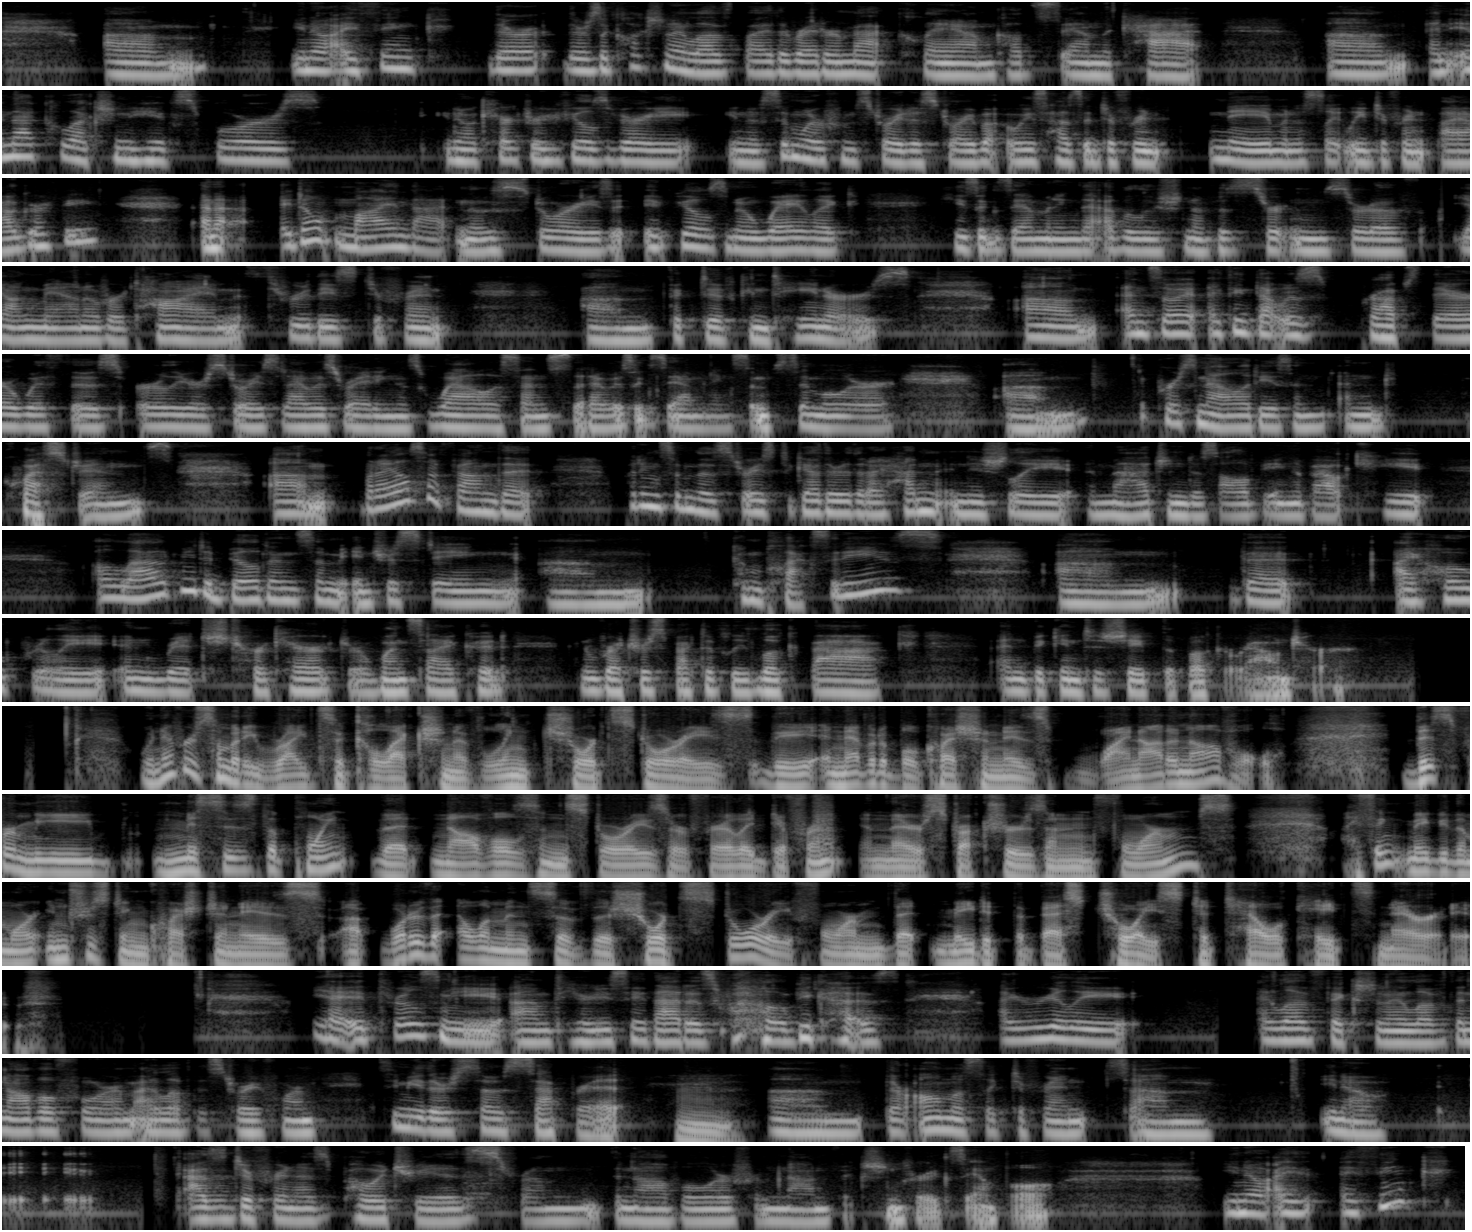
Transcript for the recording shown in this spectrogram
Um, you know, I think there there's a collection I love by the writer Matt Klam called Sam the Cat, um, and in that collection he explores you know, a character who feels very, you know, similar from story to story, but always has a different name and a slightly different biography. And I, I don't mind that in those stories. It, it feels in a way like he's examining the evolution of a certain sort of young man over time through these different um, fictive containers. Um, and so I, I, think that was perhaps there with those earlier stories that I was writing as well, a sense that I was examining some similar um, personalities and, and questions. Um, but I also found that putting some of those stories together that I hadn't initially imagined as all being about Kate allowed me to build in some interesting um, complexities um, that I hope really enriched her character once I could retrospectively look back and begin to shape the book around her. Whenever somebody writes a collection of linked short stories, the inevitable question is why not a novel? This, for me, misses the point that novels and stories are fairly different in their structures and forms. I think maybe the more interesting question is uh, what are the elements of the short story form that made it the best choice to tell Kate's narrative? Yeah, it thrills me um, to hear you say that as well because I really I love fiction. I love the novel form. I love the story form. To me, they're so separate. Hmm. Um, they're almost like different, um, you know, as different as poetry is from the novel or from nonfiction, for example. You know, I, I think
